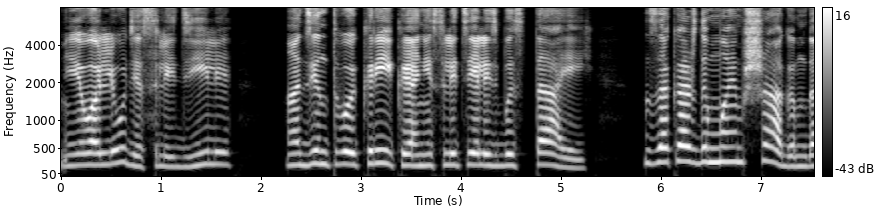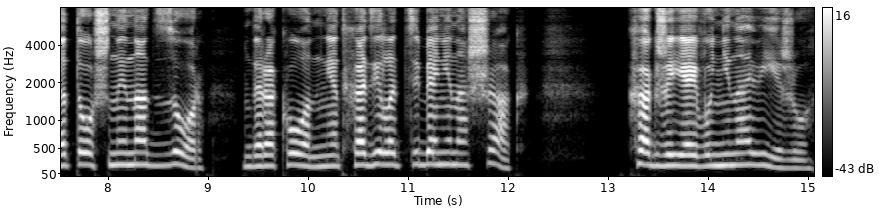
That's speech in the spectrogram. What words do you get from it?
Его люди следили. Один твой крик, и они слетелись бы стаей. За каждым моим шагом дотошный надзор. Дракон не отходил от тебя ни на шаг. Как же я его ненавижу,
